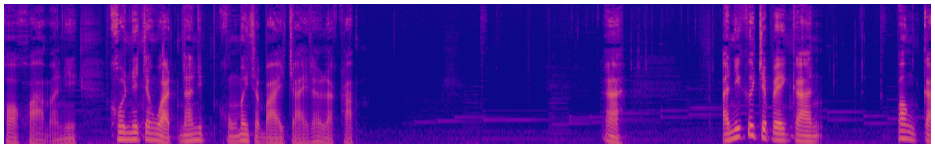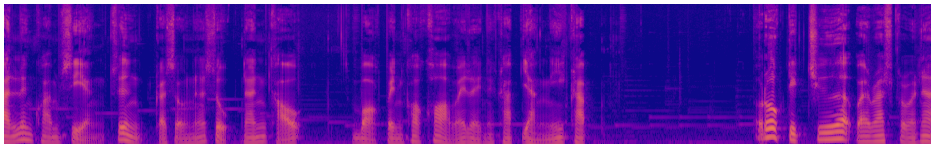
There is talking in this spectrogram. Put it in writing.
ข้อความอันนี้ คนในจังหวัดนั้นคงไม่สบายใจแล้วล่ะครับอะอันนี้ก็จะเป็นการป้องกันเรื่องความเสี่ยง ซึ่งกระทรวงนสุขนั้นเขาบอกเป็นข้อๆไว้เลยนะครับ อย่างนี้ครับ โรคติดเชื้อไวรัสโคโรนา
